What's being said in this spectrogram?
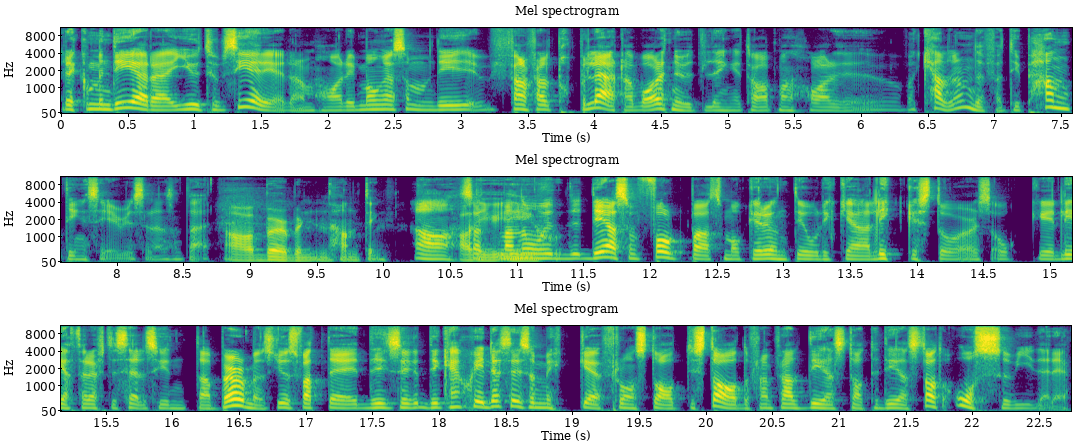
rekommendera YouTube-serier där de har, det är många som, det är framförallt populärt, har varit nu ett längre tag, att man har, eh, vad kallar de det för? Typ hunting series eller något sånt där. Ja, bourbon hunting. Ja, Ja, så det man nog, det är alltså folk bara som åker runt i olika liquor stores och eh, letar efter sällsynta bourbons. Just för att det, det, det kan skilja sig så mycket från stad till stad och framförallt delstat till delstat och så vidare.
